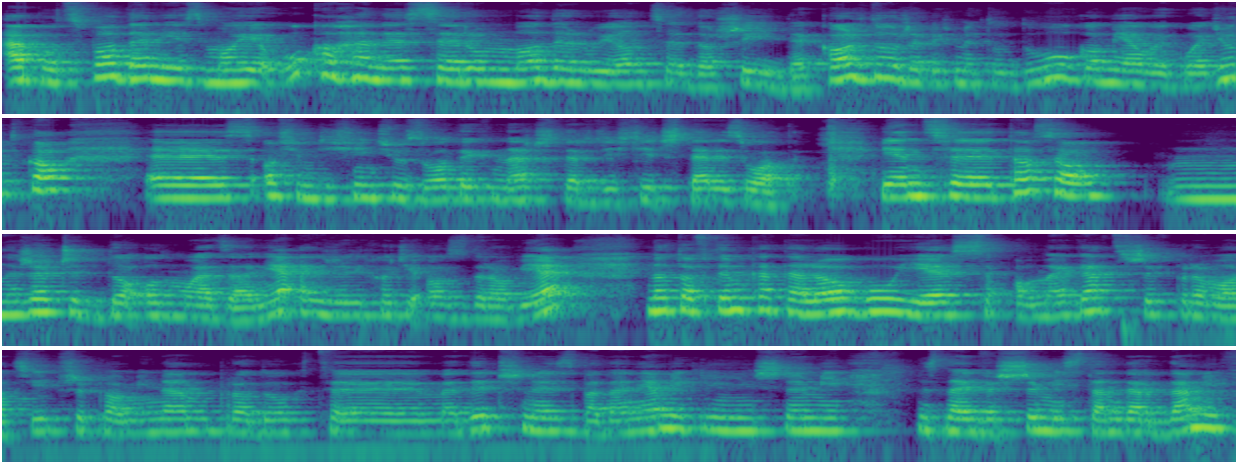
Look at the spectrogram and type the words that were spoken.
a pod spodem jest moje ukochane serum modelujące do szyi dekoltu, żebyśmy tu długo miały gładziutko e, z 80 zł na 44 zł. Więc e, to są rzeczy do odmładzania, a jeżeli chodzi o zdrowie, no to w tym katalogu jest omega-3 w promocji. Przypominam, produkt e, medyczny z badaniami klinicznymi, z najwyższymi standardami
